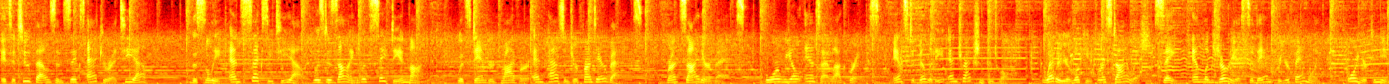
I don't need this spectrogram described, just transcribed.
It's a 2006 Acura TL. The sleek and sexy TL was designed with safety in mind, with standard driver and passenger front airbags, front side airbags, four-wheel anti-lock brakes, and stability and traction control. Whether you're looking for a stylish, safe, and luxurious sedan for your family or your commute,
